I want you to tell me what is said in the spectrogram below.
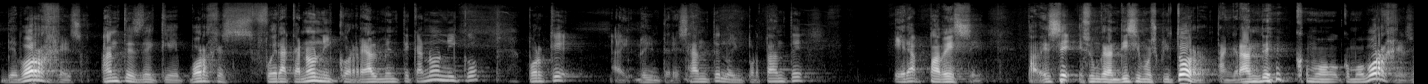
de Borges antes de que Borges fuera canónico, realmente canónico, porque lo interesante, lo importante era Pavese. Es un grandísimo escritor, tan grande como, Borges.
